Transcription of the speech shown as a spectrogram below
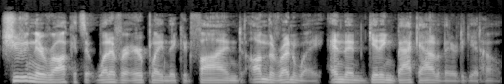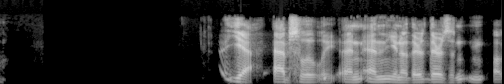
shooting their rockets at whatever airplane they could find on the runway, and then getting back out of there to get home. Yeah, absolutely. And and you know there there's a, a,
